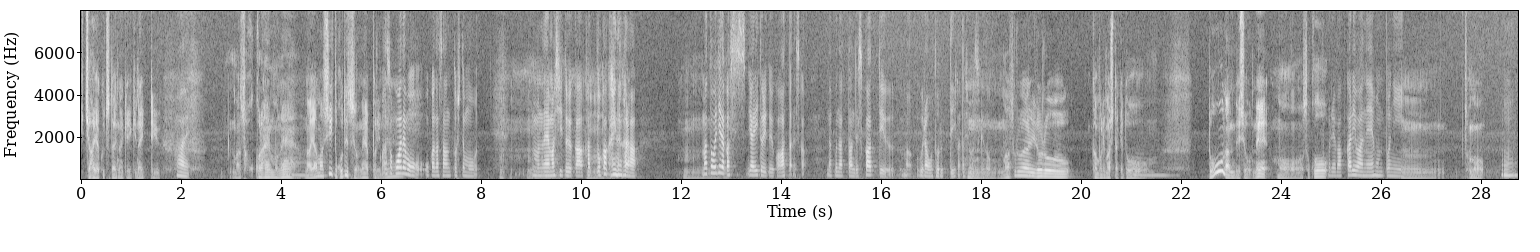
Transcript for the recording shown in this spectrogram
いち早く伝えなきゃいけないっていう、はいまあ、そこら辺もね悩ましいとこですよねやっぱりね。まあ、そこはでも岡田さんとしても、まあ、悩ましいというか葛藤を抱えながら、うん。まあ、当時だからやり取りというかあったんですか？亡くなったんですかっていう、まあ、裏を取るって言い方しますけど、うん。まあ、それはいろいろ頑張りましたけど、どうなんでしょうね。もうそこ。こればっかりはね本当うに、ん。そのうん。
